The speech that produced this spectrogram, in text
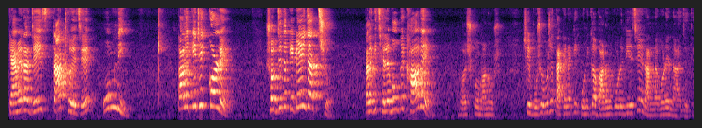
ক্যামেরা যেই স্টার্ট হয়েছে, অমনি। তাহলে কি ঠিক করলে? সবজি তো কেটেই যাচ্ছ। তাহলে কি ছেলে বউকে খাওয়াবে? বয়স্ক মানুষ, সে বসে বসে তাকে নাকি কণিকা বারণ করে দিয়েছে রান্নাঘরে না যেতে।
